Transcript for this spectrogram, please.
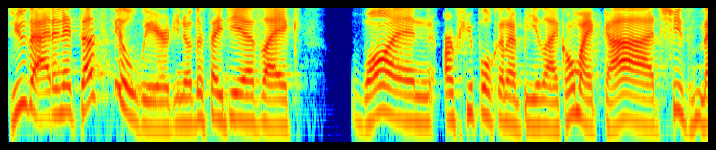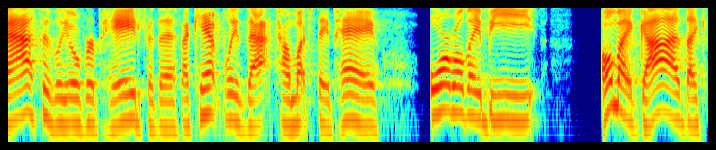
do that. And it does feel weird, you know, this idea of like, one, are people gonna be like, oh my God, she's massively overpaid for this. I can't believe that's how much they pay. Or will they be, oh my God, like,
